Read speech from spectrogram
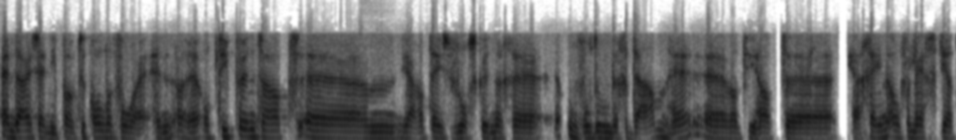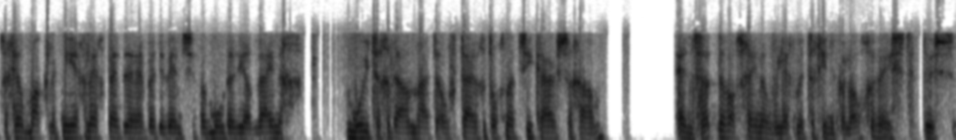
En daar zijn die protocollen voor. En uh, op die punten had, uh, ja, deze verloskundige onvoldoende gedaan. Hè? Uh, want die had ja, geen overleg. Die had zich heel makkelijk neergelegd bij de, bij de wensen van moeder. Die had weinig moeite gedaan om haar te overtuigen toch naar het ziekenhuis te gaan. En er was geen overleg met de gynaecoloog geweest. Dus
